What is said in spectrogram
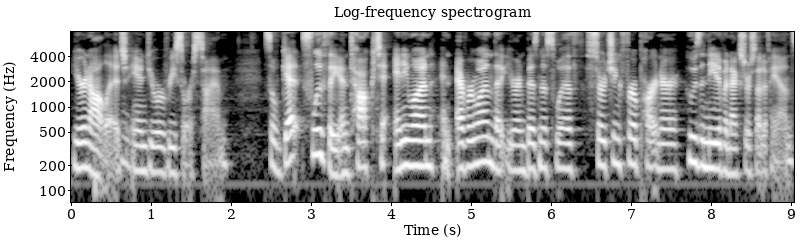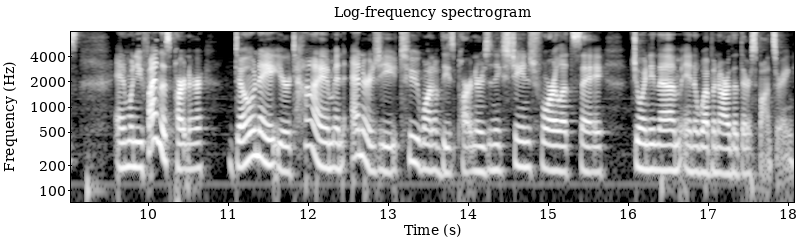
your knowledge, mm-hmm. and your resource time. So get sleuthy and talk to anyone and everyone that you're in business with, searching for a partner who's in need of an extra set of hands. And when you find this partner, donate your time and energy to one of these partners in exchange for, let's say, joining them in a webinar that they're sponsoring.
